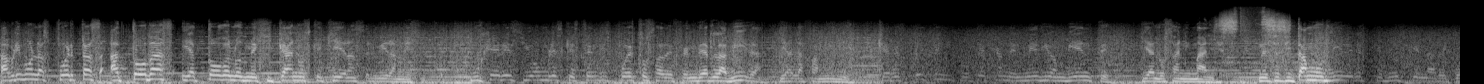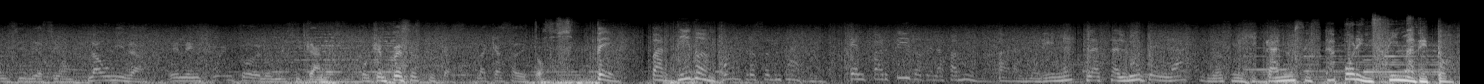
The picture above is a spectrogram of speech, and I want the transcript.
abrimos las puertas a todas y a todos los mexicanos que quieran servir a México. Mujeres y hombres que estén dispuestos a defender la vida y a la familia. Que respeten y protejan el medio ambiente y a los animales. Necesitamos líderes que busquen la reconciliación, la unidad, el encuentro de los mexicanos. Porque el PES es tu casa, la casa de todos. PES, Partido Encuentro Solidario. El partido de la familia. Para Morena, la salud de las y los mexicanos está por encima de todo.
